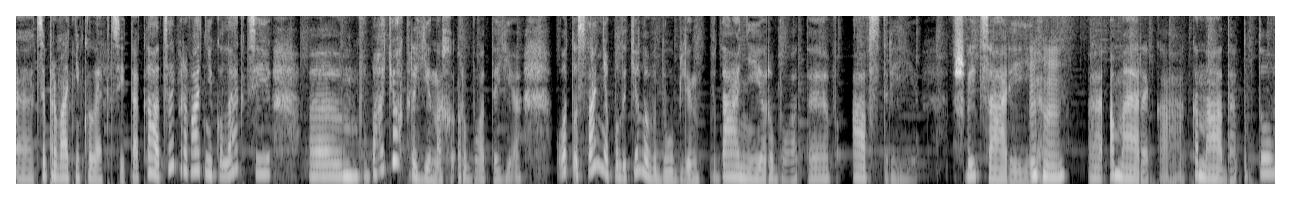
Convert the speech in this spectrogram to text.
Е, це приватні колекції, так? Так, це приватні колекції. В багатьох країнах роботи є. От остання полетіла в Дублін, в Данії роботи, в Австрії, в Швейцарії, угу. Америка, Канада. Тобто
